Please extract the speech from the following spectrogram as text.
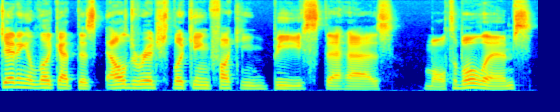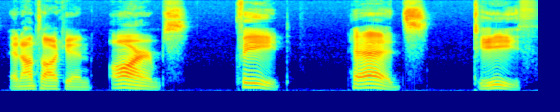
getting a look at this eldritch looking fucking beast that has multiple limbs, and I'm talking arms, feet, heads, teeth,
